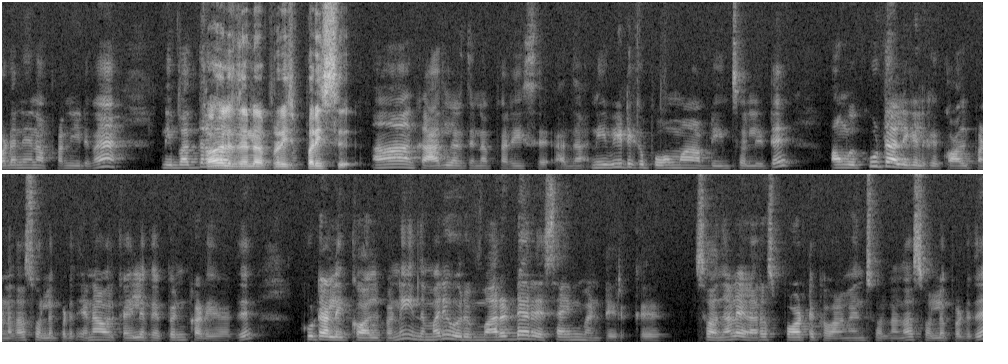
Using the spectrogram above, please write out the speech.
உடனே நான் பண்ணிடுவேன். நீ பத்திரமா காதல் பரிசு. ஆ காதலர் தின பரிசு. அதான். நீ வீட்டுக்கு போமா அப்படின்னு சொல்லிட்டு அவங்க கூட்டாளிகளுக்கு கால் பண்ணதா சொல்லப்படுது. ஏன்னா அவர் கையில வெப்பன் கிடையாது. கூட்டாளிக்கு கால் பண்ணி இந்த மாதிரி ஒரு மர்டர் அசைன்மெண்ட் இருக்கு. ஸோ அதனால எல்லாரும் ஸ்பாட்டுக்கு வாங்கன்னு சொன்னதா சொல்லப்படுது.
